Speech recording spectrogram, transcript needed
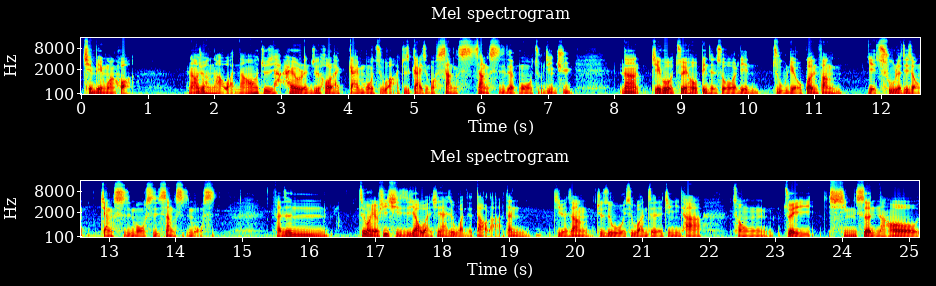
千变万化，然后就很好玩。然后就是还有人就是后来改模组啊，就是改什么丧丧尸的模组进去。那结果最后变成说，连主流官方也出了这种僵尸模式、丧尸模式。反正这款游戏其实要玩，现在还是玩得到啦。但基本上就是我是完整的经历它从最兴盛，然后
